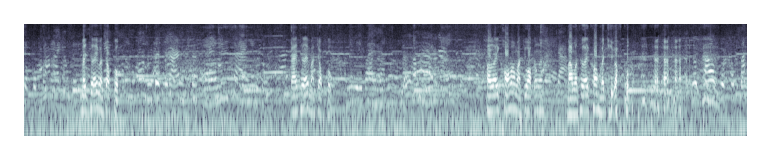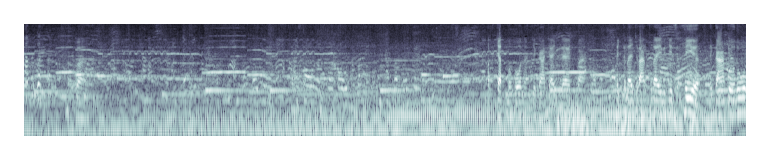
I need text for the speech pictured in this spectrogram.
ចុកគុកបាត់ហើយបិចធ្វើអីបានជាប់គុកជួយទៅគេដែរអឺលីសាយនេះលោកតែធ្វើអីបានជាប់គុក នេះបាយបានដល់ហើយណាធ្វើអីខុសមកបានជាប់ហ្នឹងណាចាបើមិនធ្វើអីខុសមិនជាប់គុកទៅខោគុកគុកបាត់ហើយគុកបាទទឹកចិត្តបងប្អូនណាជាការចែករំលែកបាទតិចក្តីច្រើនក្តីវាជាសទ្ធានៃការចូលរួម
